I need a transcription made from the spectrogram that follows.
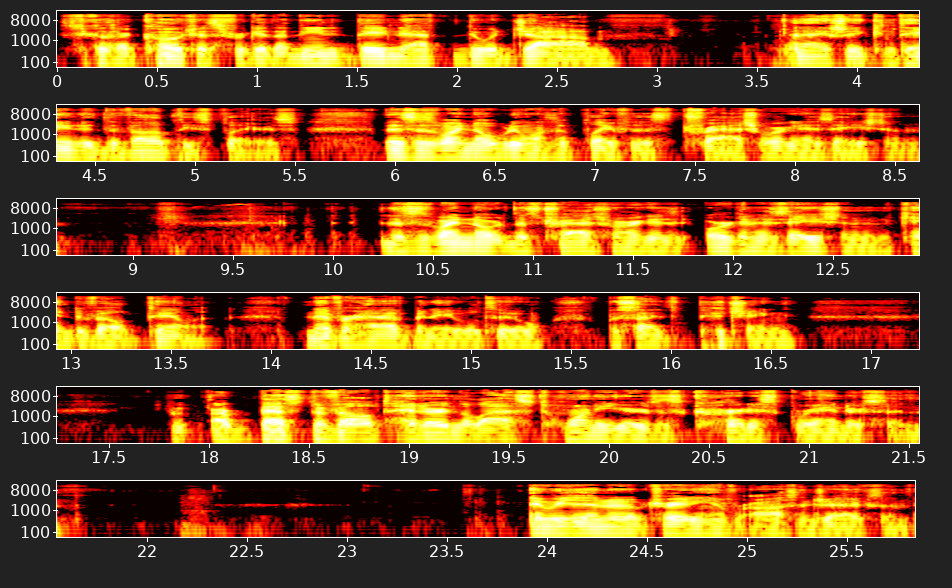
It's because our coaches forget that they, they have to do a job and actually continue to develop these players. This is why nobody wants to play for this trash organization. This is why no, this trash organization can't develop talent. Never have been able to, besides pitching. Our best developed hitter in the last 20 years is Curtis Granderson. And we ended up trading him for Austin Jackson.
